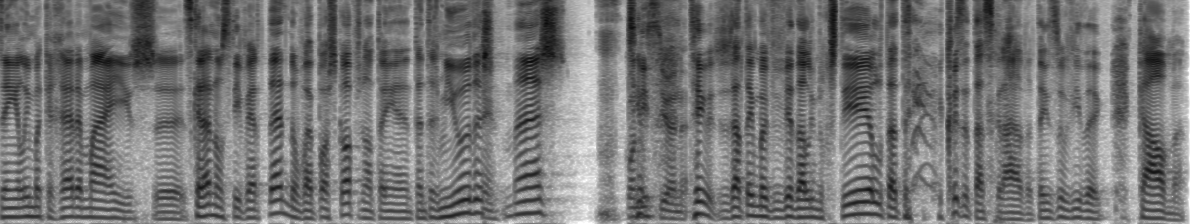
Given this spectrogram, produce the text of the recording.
tem ali uma carreira mais. eh, se calhar não se diverte tanto, não vai para os copos, não tem tantas miúdas, Sim. mas Condiciona. tem- já tem uma vivenda ali no Restelo, tá- a coisa está segurada, tem a sua vida calma.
